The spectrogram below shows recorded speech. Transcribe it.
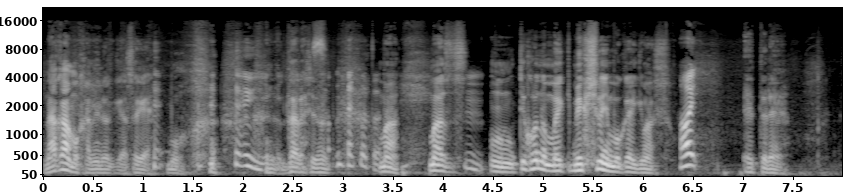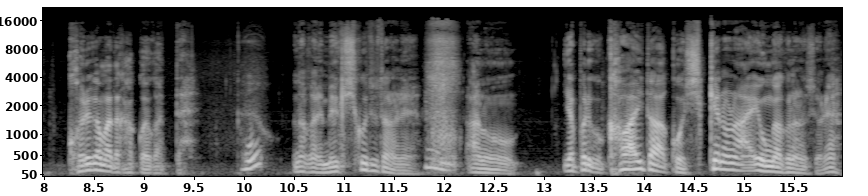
中も髪の毛がすげえ。もう。だらしの。そんなことまあまあうん、で今度メキメキシコにもう一回行きます。はい。えっとねこれがまたかっこよかった。お？なんかねメキシコで言ったらね、あのやっぱりこう乾いたこう湿気のない音楽なんですよね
